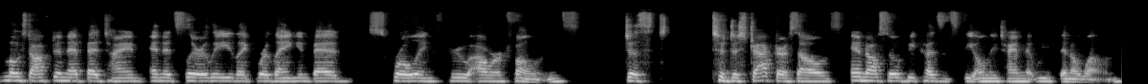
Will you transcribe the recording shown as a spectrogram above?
most often at bedtime, and it's literally like we're laying in bed scrolling through our phones just to distract ourselves and also because it's the only time that we've been alone.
